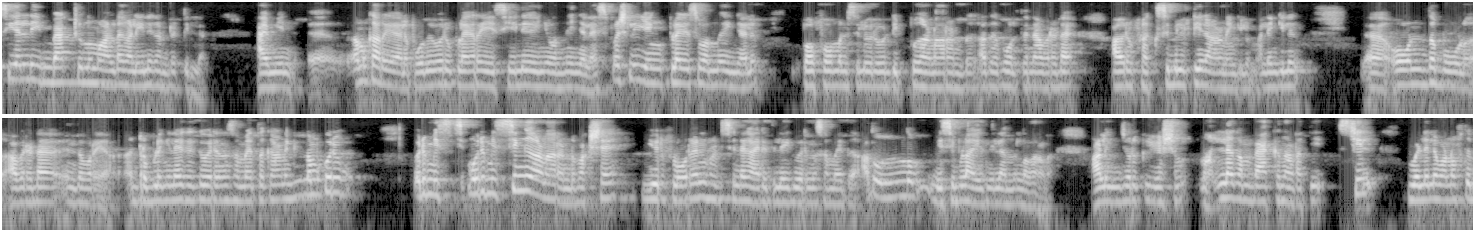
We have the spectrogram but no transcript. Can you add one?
സി എല്ലിന്റെ ഇമ്പാക്റ്റ് ഒന്നും ആളുടെ കളിയിൽ കണ്ടിട്ടില്ല. ഐ മീൻ നമുക്കറിയാമല്ലോ പൊതുവെ ഒരു പ്ലെയർ എ സി എല്ലിൽ കഴിഞ്ഞ് വന്നു കഴിഞ്ഞാൽ എസ്പെഷ്യലി യങ് പ്ലെയേഴ്സ് വന്നു കഴിഞ്ഞാൽ പെർഫോമൻസിൽ ഒരു ഡിപ്പ് കാണാറുണ്ട്. അതേപോലെ തന്നെ അവരുടെ ആ ഒരു ഫ്ലെക്സിബിലിറ്റിയിലാണെങ്കിലും അല്ലെങ്കിൽ ഓൺ ദ ബോൾ അവരുടെ എന്താ പറയുക ഡ്രിബ്ലിങ്ങിലേക്കൊക്കെ വരുന്ന സമയത്തൊക്കെ ആണെങ്കിൽ നമുക്കൊരു ഒരു മിസ് ഒരു മിസ്സിങ് കാണാറുണ്ട്. പക്ഷേ ഈ ഒരു ഫ്ലോറിയൻ ഫ്രിഡ്സിന്റെ കാര്യത്തിലേക്ക് വരുന്ന സമയത്ത് അതൊന്നും വിസിബിൾ ആയിരുന്നില്ല എന്നുള്ളതാണ്. ആൾ ഇഞ്ചുറിക്ക് ശേഷം നല്ല കംബാക്ക് നടത്തി. സ്റ്റിൽ വേൾഡിലെ വൺ ഓഫ് ദി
